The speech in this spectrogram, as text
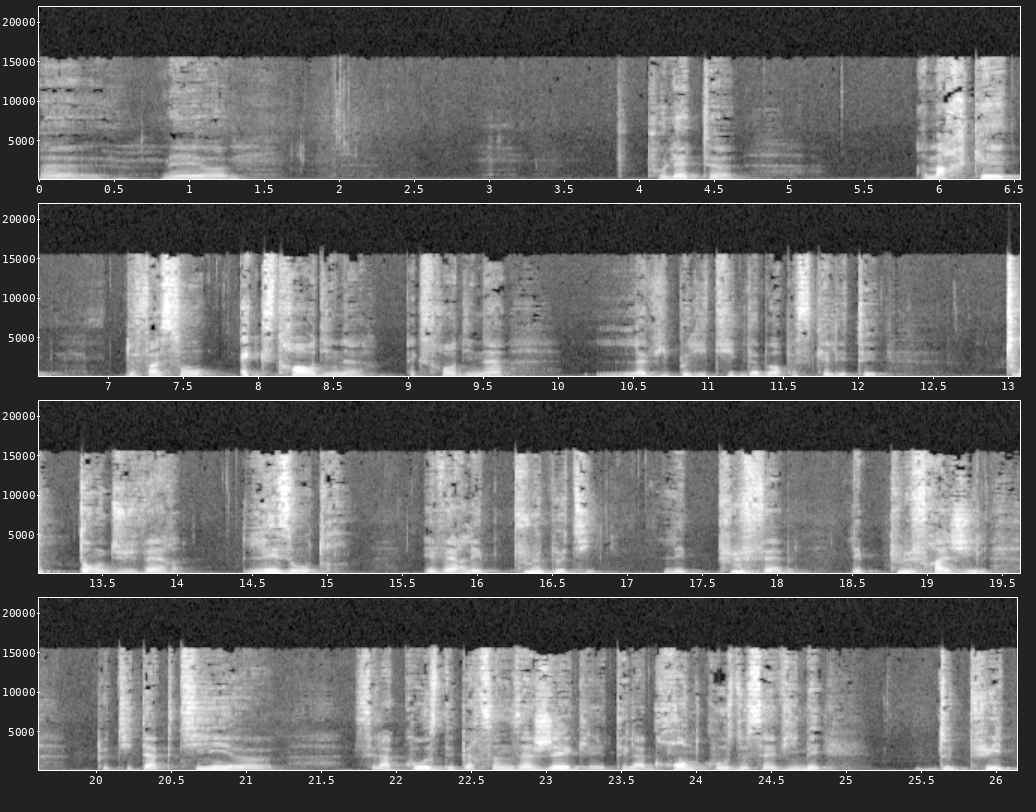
Euh, mais euh, Paulette a marqué de façon extraordinaire la vie politique d'abord parce qu'elle était toute tendue vers les autres et vers les plus petits, les plus faibles, les plus fragiles. Petit à petit, euh, c'est la cause des personnes âgées qui a été la grande cause de sa vie, mais depuis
